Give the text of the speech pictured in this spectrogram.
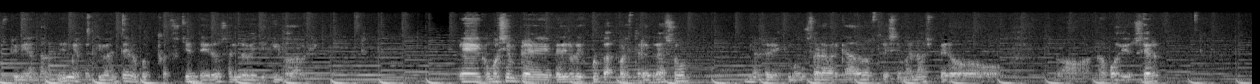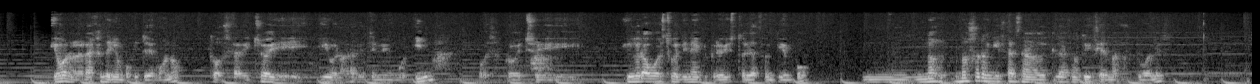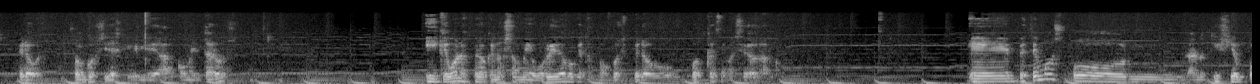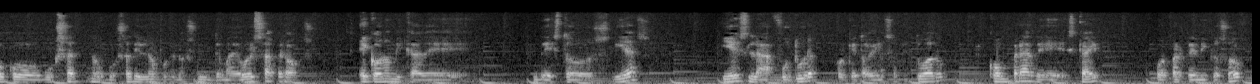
Estoy mirando ahora mismo, efectivamente, el podcast 82 salió el 25 de abril. Eh, como siempre, pediros disculpas por este retraso. Ya sabéis que me gustaría haber cada dos tres semanas, pero no, ha podido ser y bueno, la verdad es que tenía un poquito de mono, todo se ha dicho, y, bueno, ahora que tengo un huequín, pues aprovecho y, y grabo esto que tenía aquí previsto ya hace un tiempo. Mm, no, no solo quizás las noticias más actuales, pero bueno, son cosillas que quería comentaros. Y que bueno, espero que no sea muy aburrido porque tampoco espero un podcast demasiado largo. Eh, empecemos por la noticia un poco bursátil, no, bursátil no, porque no es un tema de bolsa, pero económica de, de estos días y es la futura, porque todavía no se ha efectuado, compra de Skype por parte de Microsoft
